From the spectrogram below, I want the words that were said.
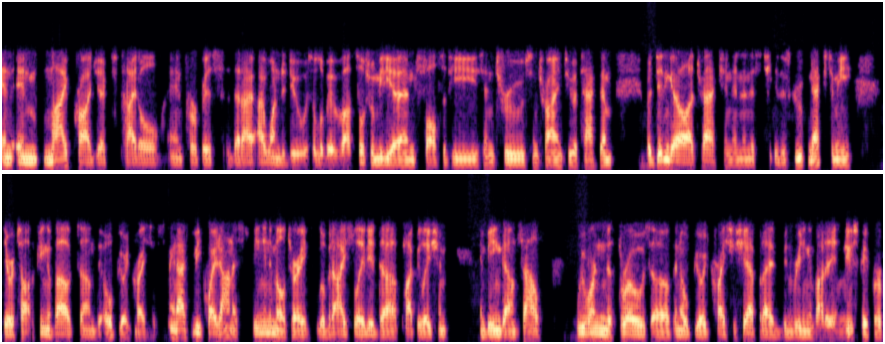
and in my project title and purpose that I, I, wanted to do was a little bit about social media and falsities and truths and trying to attack them, but didn't get a lot of traction. And then this this group next to me they were talking about um, the opioid crisis. And I have to be quite honest, being in the military, a little bit isolated uh, population, and being down south, we weren't in the throes of an opioid crisis yet, but I had been reading about it in newspaper.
